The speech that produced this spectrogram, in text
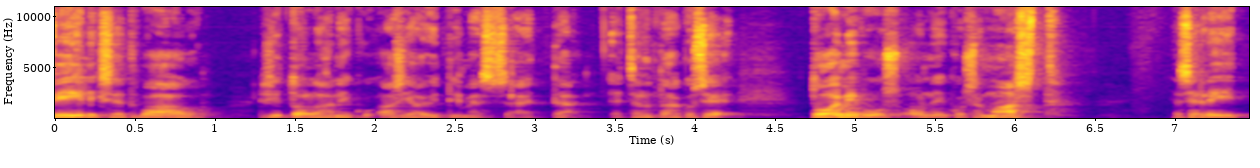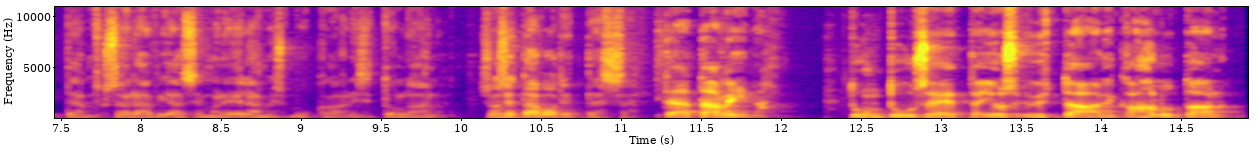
fiiliksen, että vau, niin sitten ollaan niin asia ytimessä. Että, että sanotaanko se toimivuus on niin se must ja se riittää, mutta kun saadaan vielä semmoinen elämys mukaan, niin sitten ollaan, se on se tavoite tässä. Tämä tarina. Tuntuu se, että jos yhtään ainakaan halutaan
